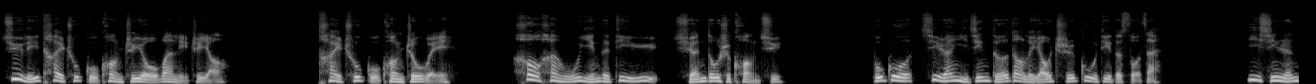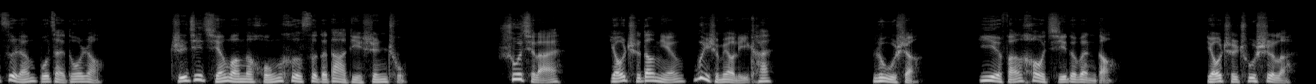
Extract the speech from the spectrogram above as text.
距离太初古矿只有万里之遥。太初古矿周围。浩瀚无垠的地域全都是矿区，不过既然已经得到了瑶池故地的所在，一行人自然不再多绕，直接前往那红褐色的大地深处。说起来，瑶池当年为什么要离开？路上，叶凡好奇的问道：“瑶池出事了，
